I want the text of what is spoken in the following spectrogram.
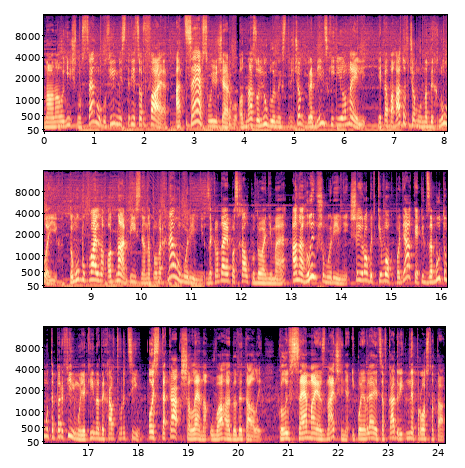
на аналогічну сцену у фільмі Streets of Fire. А це, в свою чергу, одна з улюблених стрічок Грабінський і Омейлі, яка багато в чому надихнула їх. Тому буквально одна пісня на поверхневому рівні закладає пасхалку до аніме а на глибшому рівні ще й робить кивок подяки під забутому тепер фільму, який надихав творців. Ось така шалена увага до деталей. Коли все має значення і появляється в кадрі не просто так.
